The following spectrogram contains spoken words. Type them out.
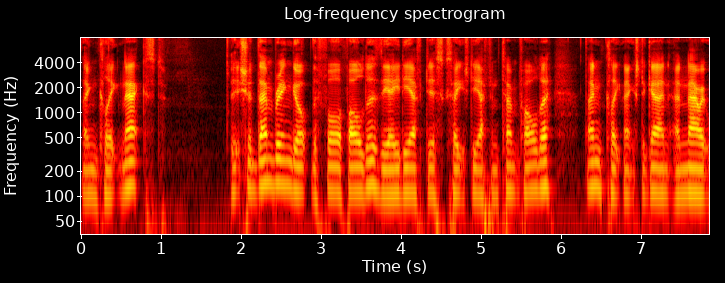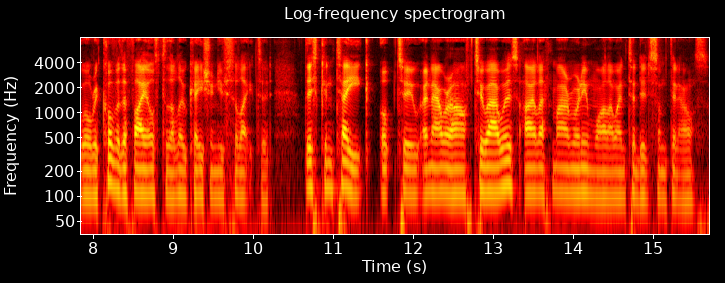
Then click next. It should then bring up the four folders, the ADF disks, HDF and temp folder. Then click next again and now it will recover the files to the location you've selected. This can take up to an hour and a half, two hours. I left mine running while I went and did something else.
